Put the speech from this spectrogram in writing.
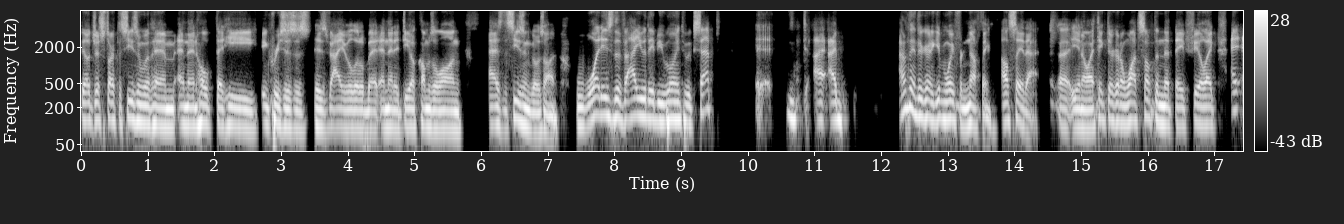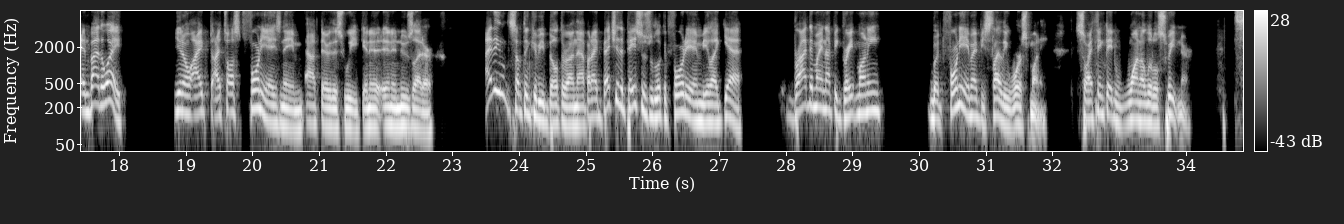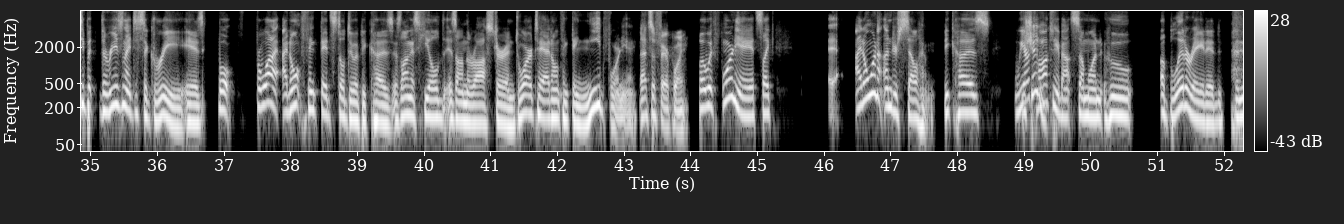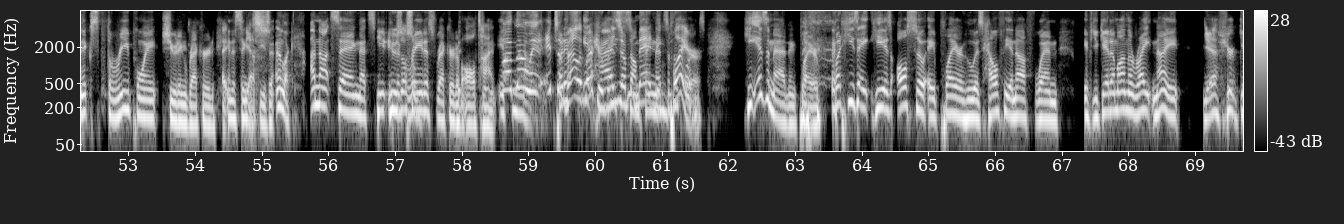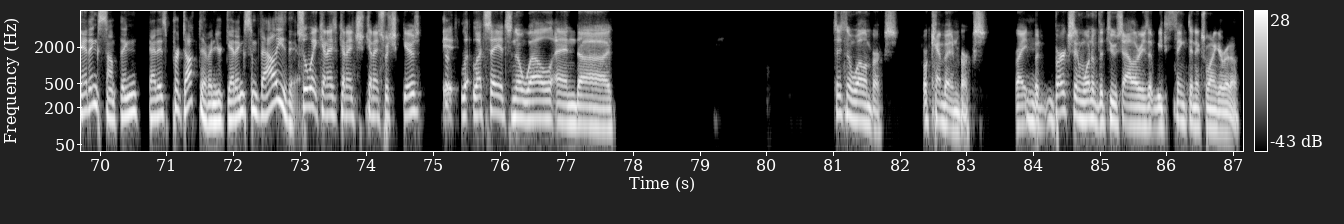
they'll just start the season with him and then hope that he increases his, his value a little bit and then a deal comes along as the season goes on. What is the value they'd be willing to accept? Eh, I, I, I don't think they're going to give him away for nothing. I'll say that. Uh, you know, I think they're going to want something that they feel like. And, and, by the way, you know, I I tossed Fournier's name out there this week in a, in a newsletter. I think something could be built around that, but I bet you the Pacers would look at Fournier and be like, "Yeah, Brogdon might not be great money, but Fournier might be slightly worse money." So I think they'd want a little sweetener. See, but the reason I disagree is well, for one, I don't think they'd still do it because as long as Hield is on the roster and Duarte, I don't think they need Fournier. That's a fair point. But with Fournier, it's like eh, I don't want to undersell him because we you are shouldn't. talking about someone who obliterated the Knicks three point shooting record in a single yes. season. And look, I'm not saying that's he, the also, greatest record of all time. It's well, no, it's a valid it's, record. It he's a maddening player. He is a maddening player, but he's a he is also a player who is healthy enough when if you get him on the right night, yeah, sure. you're getting something that is productive and you're getting some value there. So wait, can I can I can I switch gears? Sure. It, let's say it's Noel and uh say it's Noel and Burks or Kemba and Burks, right? Mm-hmm. But Burks in one of the two salaries that we think the Knicks want to get rid of.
